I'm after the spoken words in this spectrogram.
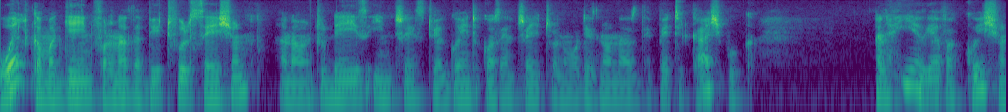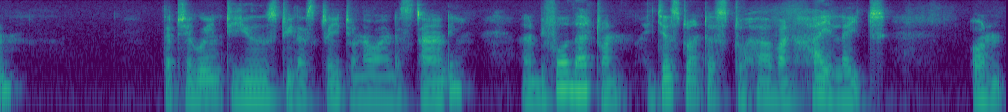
Welcome again for another beautiful session. And on today's interest, we are going to concentrate on what is known as the petty cash book. And here we have a question that we are going to use to illustrate on our understanding. And before that one, I just want us to have an highlight on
